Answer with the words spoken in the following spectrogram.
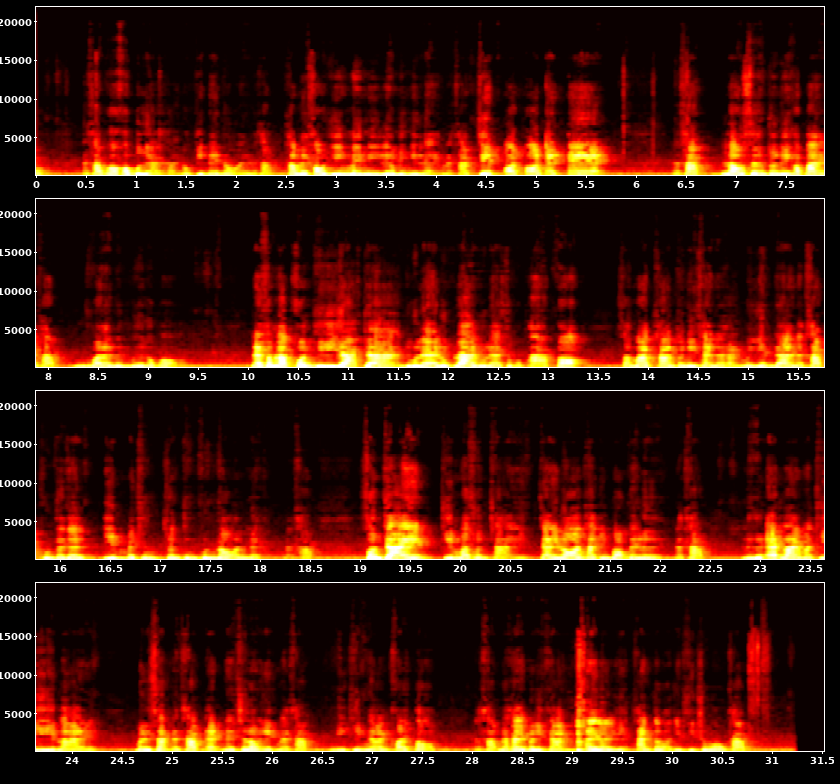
นะครับ เพราะเขาเบื่ออาหารเขากินได้น้อยนะครับทำให้เขายิ่งไม่มีเรื่องไม่มีแรงนะครับ เจ็บออดออดแอดแอด นะครับ เราเสริมตัวนี้เข้าไปครับวันละหนึ่งมื้อก็พอ และสำหรับคนที่อยากจะดูแลรูปร่างดูแลสุขภาพก็สามารถทานตัวนี้แทนอาหารมื้อเย็นได้นะครับ คุณก็จะอิ่มไปถึงจนถึงคุณนอนเลยนะครับ สนใจพิมพ์ว่าสนใจใจร้อนทักอินบ็อกซ์ได้เลยนะครับ หรือแอดไลน์มาที่ไลน์บริษัทนะครับ at natural x นะครับ มีทีมงานคอยตอบนะครับ และให้บริการให้รายละเอียดท่านตลอด 24 ชั่วโมงครับ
